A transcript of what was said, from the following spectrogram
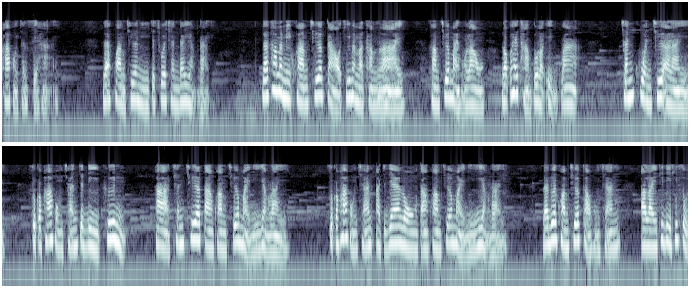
ภาพของฉันเสียหาย และความเชื่อนี้จะช่วยฉันได้อย่างไร แล้วถ้ามันมีความเชื่อเก่าที่มันมาทำลาย ความเชื่อใหม่ของเรา เราก็ให้ถามตัวเราเองว่า ฉันควรเชื่ออะไร สุขภาพของฉันจะดีขึ้น หากฉันเชื่อตามความเชื่อใหม่นี้อย่างไร สุขภาพของฉันอาจจะแย่ลงตามความเชื่อใหม่นี้อย่างไร และด้วยความเชื่อเก่าของฉัน อะไรที่ดีที่สุด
